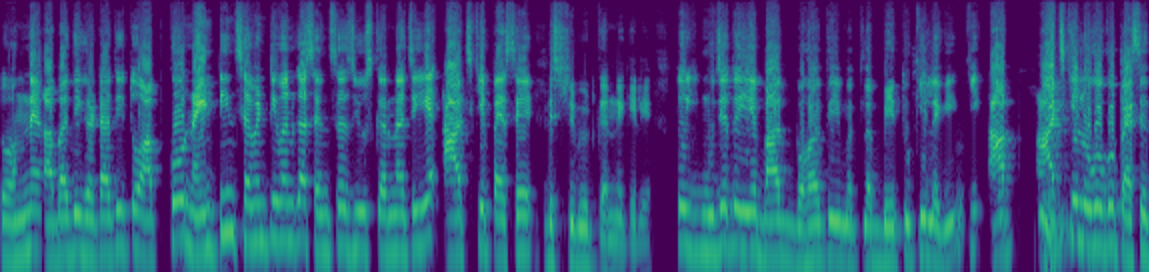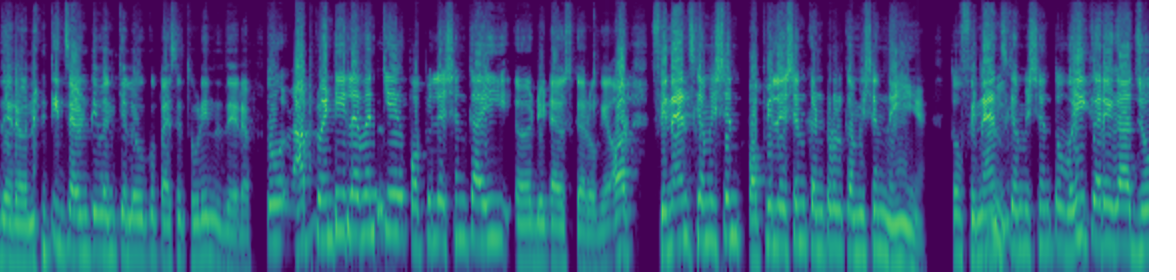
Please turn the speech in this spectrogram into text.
तो हमने आबादी घटा दी तो आपको 1971 का सेंसस यूज़ करना चाहिए आज के पैसे डिस्ट्रीब्यूट करने के लिए। तो मुझे तो ये बात बहुत ही मतलब बेतुकी लगी कि आप आज के लोगों को पैसे दे रहे हो 1971 के लोगों को पैसे थोड़ी ना दे रहे हो। तो आप 2011 के पॉपुलेशन का ही डेटा यूज़ करोगे और finance commission population control commission नहीं है। तो फिनेंस कमीशन तो वही करेगा जो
